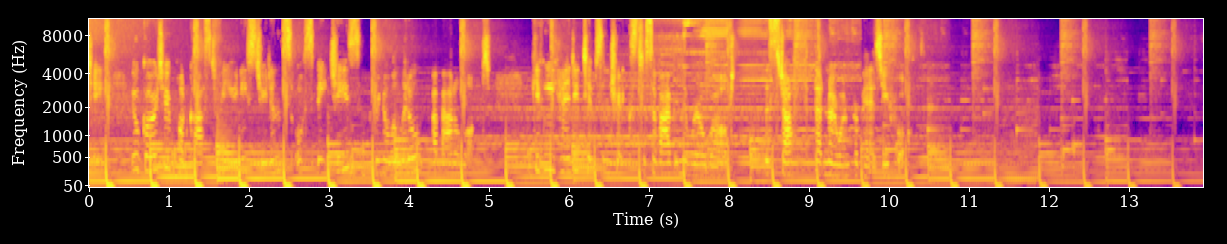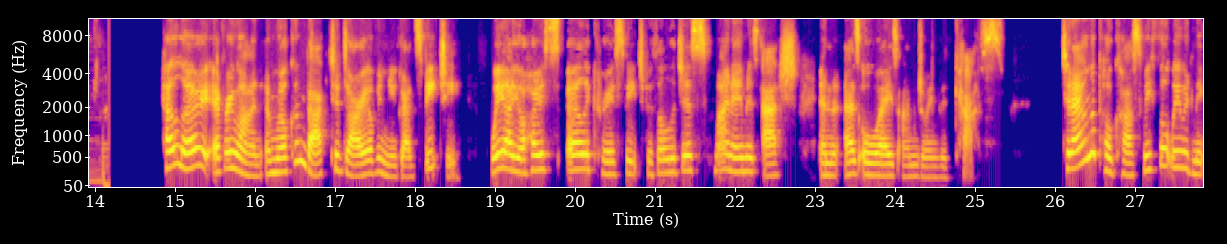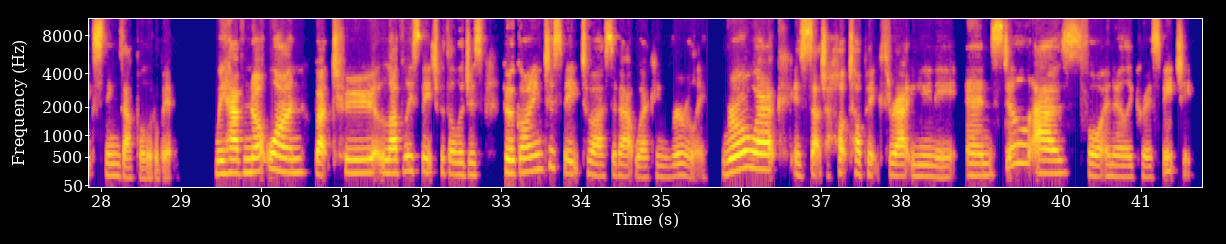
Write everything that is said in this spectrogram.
Speechy, your go to podcast for uni students or speechies who know a little about a lot, giving you handy tips and tricks to survive in the real world, the stuff that no one prepares you for. Hello, everyone, and welcome back to Diary of a New Grad Speechy. We are your hosts, early career speech pathologists. My name is Ash, and as always, I'm joined with Cass. Today on the podcast, we thought we would mix things up a little bit. We have not one, but two lovely speech pathologists who are going to speak to us about working rurally. Rural work is such a hot topic throughout uni and still as for an early career speechy.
